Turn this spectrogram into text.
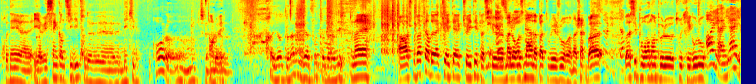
prenait. euh, il y avait eu 56 litres de liquide. Oh là là. c'est Enlevé. incroyable. Ah, dis donc, t'en as des infos toi dans la vie. Ouais. Alors je peux pas faire de l'actualité à l'actualité parce que insolite, malheureusement hein. on n'a pas tous les jours euh, machin. Bah, Insolite, hein. bah c'est pour rendre un peu le truc rigolo. Aïe aïe aïe.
